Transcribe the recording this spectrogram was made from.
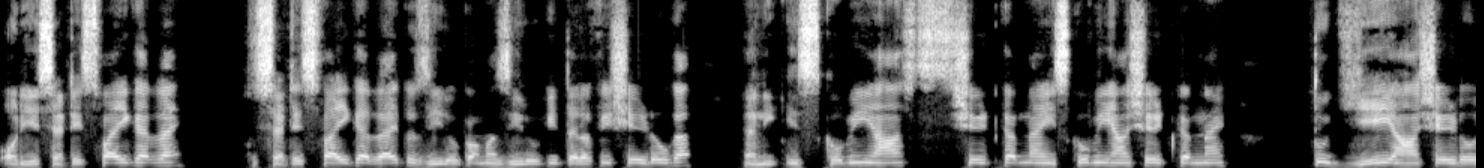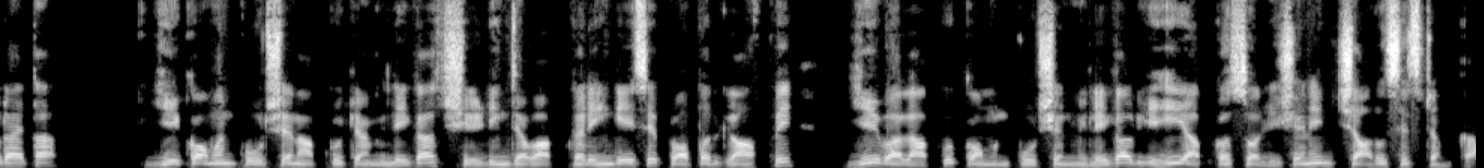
और ये सेटिस्फाई कर रहा है। तो सेटिस्फाई कर रहा है तो ज़ीरो कॉमा ज़ीरो की तरफ़ ही शेड होगा। यानी इसको भी यहाँ शेड करना है, इसको भी यहाँ शेड करना है। तो ये यहाँ शेड हो रहा था। ये कॉमन पोर्शन आपको क्या मिलेगा? शेडिंग जब आप करेंगे इसे प्रॉपर ग्राफ पे, ये वाला आपको कॉमन पोर्शन मिलेगा और यही आपका सॉल्यूशन है इन चारों सिस्टम का।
